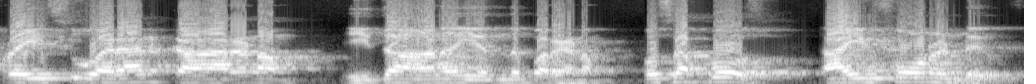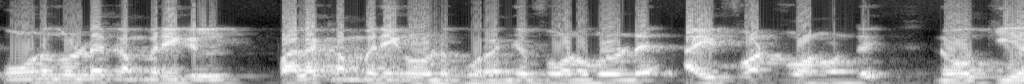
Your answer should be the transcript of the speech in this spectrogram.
പ്രൈസ് വരാൻ കാരണം ഇതാണ് എന്ന് പറയണം. ഇപ്പൊ സപ്പോസ് ഐഫോൺ ഉണ്ട്. ഫോണുകളുടെ കമ്പനികൾ പല കമ്പനികളുണ്ട് കുറഞ്ഞ ഫോണുകളുണ്ട്. ഐഫോൺ ഫോണുണ്ട്. നോക്കിയ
